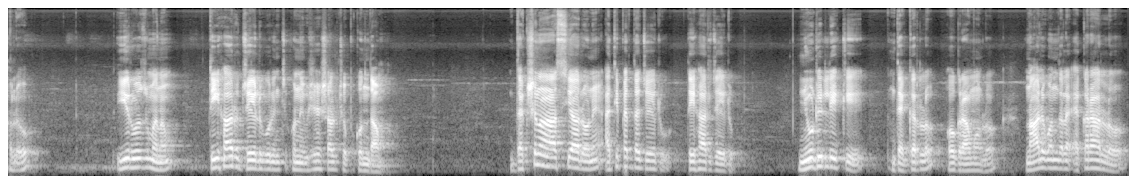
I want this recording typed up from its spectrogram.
హలో. ఈరోజు మనం తీహారు జైలు గురించి కొన్ని విశేషాలు చెప్పుకుందాం. దక్షిణ ఆసియాలోనే అతిపెద్ద జైలు తీహార్ జైలు. న్యూఢిల్లీకి దగ్గరలో ఓ గ్రామంలో నాలుగు వందల ఎకరాల్లో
